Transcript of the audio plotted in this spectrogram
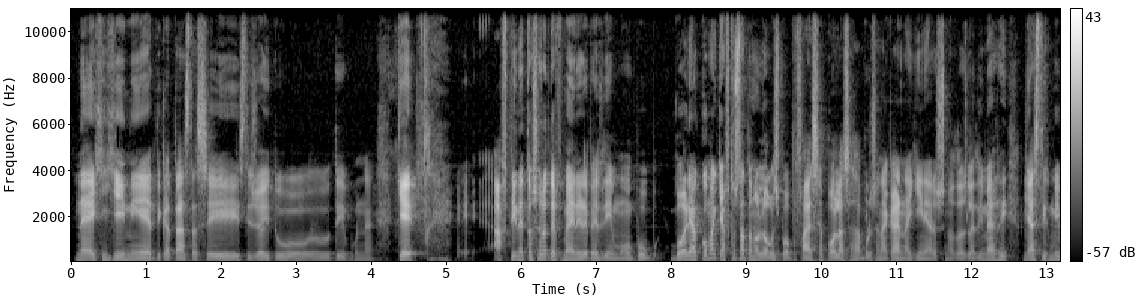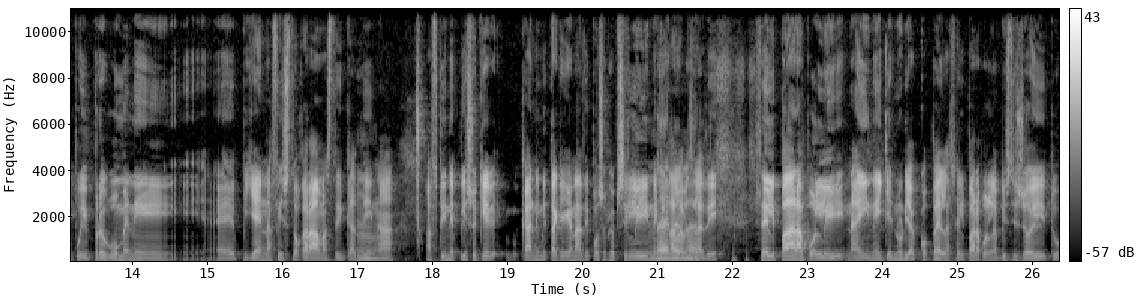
Ναι, έχει γίνει η αντικατάσταση στη ζωή του τύπου, ναι. Και αυτή είναι τόσο ερωτευμένη, ρε παιδί μου, που μπορεί ακόμα και αυτός να ήταν ο λόγος που αποφάσισε από όλα θα μπορούσε να κάνει να γίνει αεροσυνοδός. Δηλαδή, μέχρι μια στιγμή που η προηγούμενη ε, πηγαίνει να αφήσει το γράμμα στην καντίνα, αυτή είναι πίσω και κάνει μητάκια για να δει πόσο πιο ψηλή είναι. Ναι, Κατάλαβες. Ναι, ναι. Δηλαδή, θέλει πάρα πολύ να είναι η καινούρια κοπέλα. Θέλει πάρα πολύ να μπει στη ζωή του,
